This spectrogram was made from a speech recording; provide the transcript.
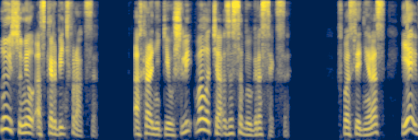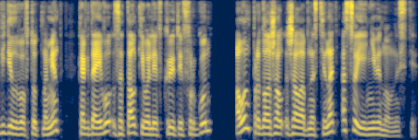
но и сумел оскорбить Фракса. Охранники ушли, волоча за собой Гроссекса. В последний раз я видел его в тот момент, когда его заталкивали в крытый фургон, а он продолжал жалобно стенать о своей невиновности.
